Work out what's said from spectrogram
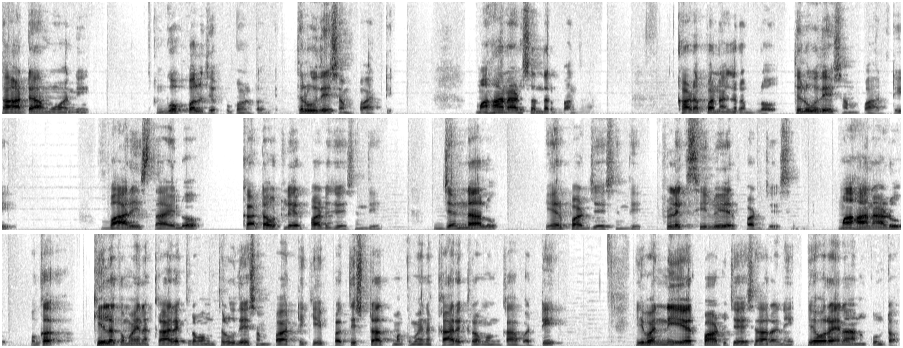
చాటాము అని గొప్పలు చెప్పుకుంటుంది తెలుగుదేశం పార్టీ. మహానాడు సందర్భంగా కడప నగరంలో తెలుగుదేశం పార్టీ భారీ స్థాయిలో కటౌట్లు ఏర్పాటు చేసింది జెండాలు ఏర్పాటు చేసింది ఫ్లెక్సీలు ఏర్పాటు చేసింది. మహానాడు ఒక కీలకమైన కార్యక్రమం తెలుగుదేశం పార్టీకి ప్రతిష్టాత్మకమైన కార్యక్రమం కాబట్టి ఇవన్నీ ఏర్పాటు చేశారని ఎవరైనా అనుకుంటాం.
